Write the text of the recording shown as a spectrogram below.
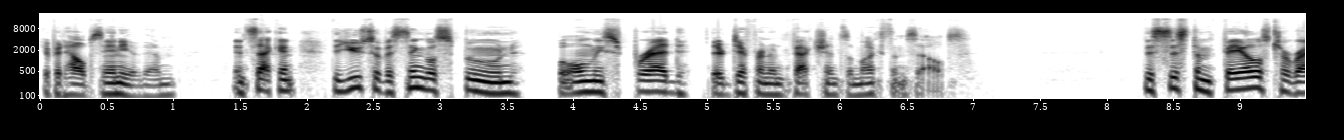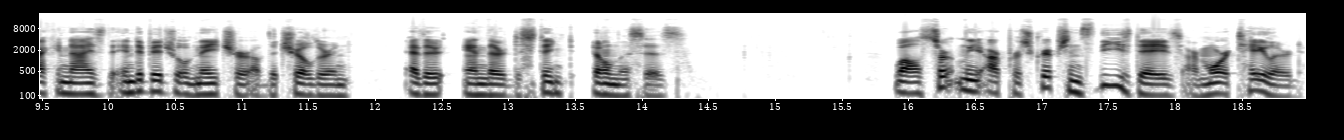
if it helps any of them. And second, the use of a single spoon will only spread their different infections amongst themselves. The system fails to recognize the individual nature of the children and their distinct illnesses. While certainly our prescriptions these days are more tailored,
